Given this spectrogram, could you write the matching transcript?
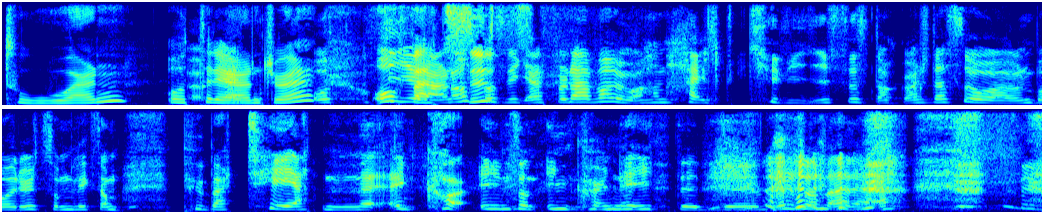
toeren og treeren, tror jeg. Og, fatsuit. sikkert, for der var jo han helt krise, stakkars. Der så han bare ut som liksom puberteten incar in sånn incarnated eh, sånn der, det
